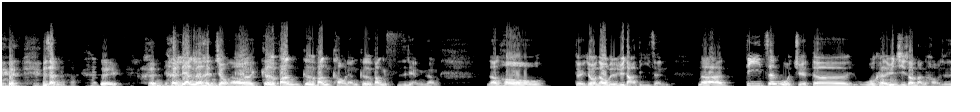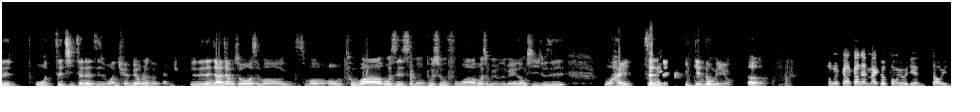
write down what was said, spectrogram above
就想对。衡衡量了很久，然后各方各方考量，各方思量这样，然后对，就然后我们就去打第一针。那第一针我觉得我可能运气算蛮好，就是我自己真的是完全没有任何感觉，就是人家讲说什么什么呕吐啊，或是什么不舒服啊，或什么有的没的东西，就是我还真的一点都没有。嗯。好的刚刚才麦克风有一点噪音。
